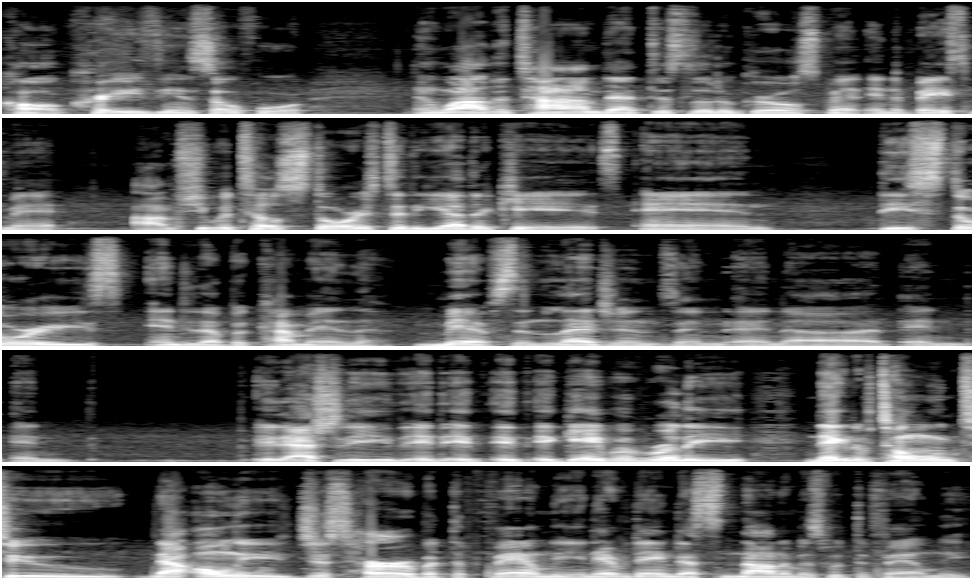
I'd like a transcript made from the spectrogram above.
called crazy and so forth. And while the time that this little girl spent in the basement, um, she would tell stories to the other kids and these stories ended up becoming myths and legends and and uh, and and it actually it, it, it gave a really negative tone to not only just her but the family and everything that's synonymous with the family.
